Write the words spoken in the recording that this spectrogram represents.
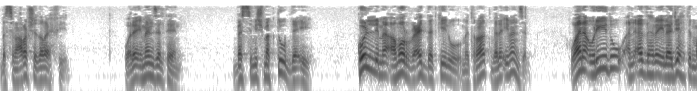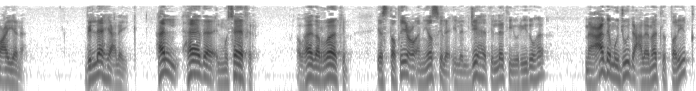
بس ما أعرفش ده رايح فين. ولاقي منزل تاني. بس مش مكتوب ده إيه. كل ما أمر عدة كيلو مترات بلاقي منزل. وأنا أريد أن أذهب إلى جهة معينة. بالله عليك. هل هذا المسافر أو هذا الراكب يستطيع أن يصل إلى الجهة التي يريدها مع عدم وجود علامات للطريق؟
